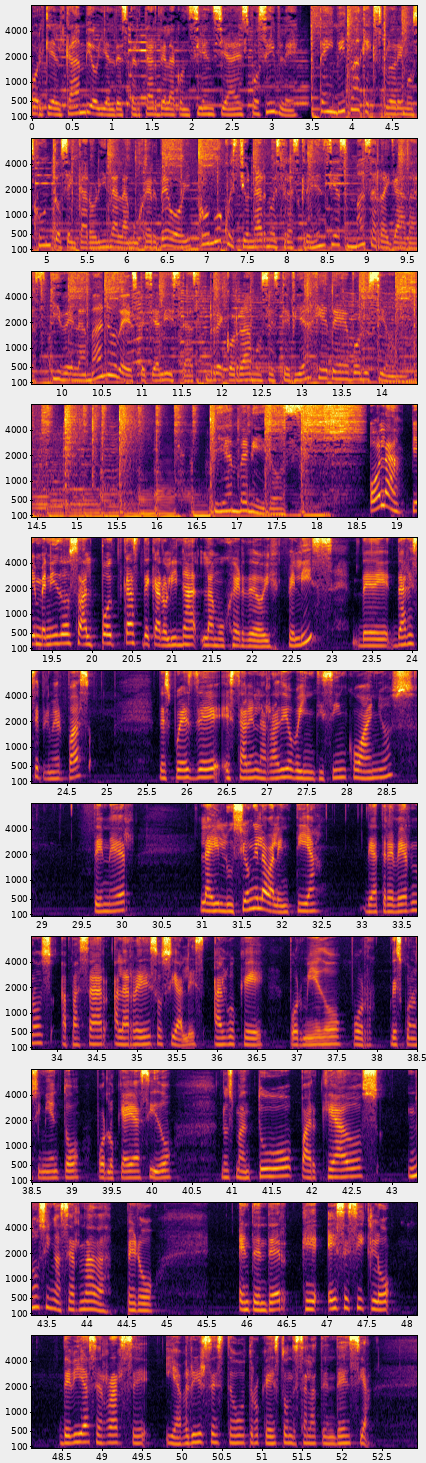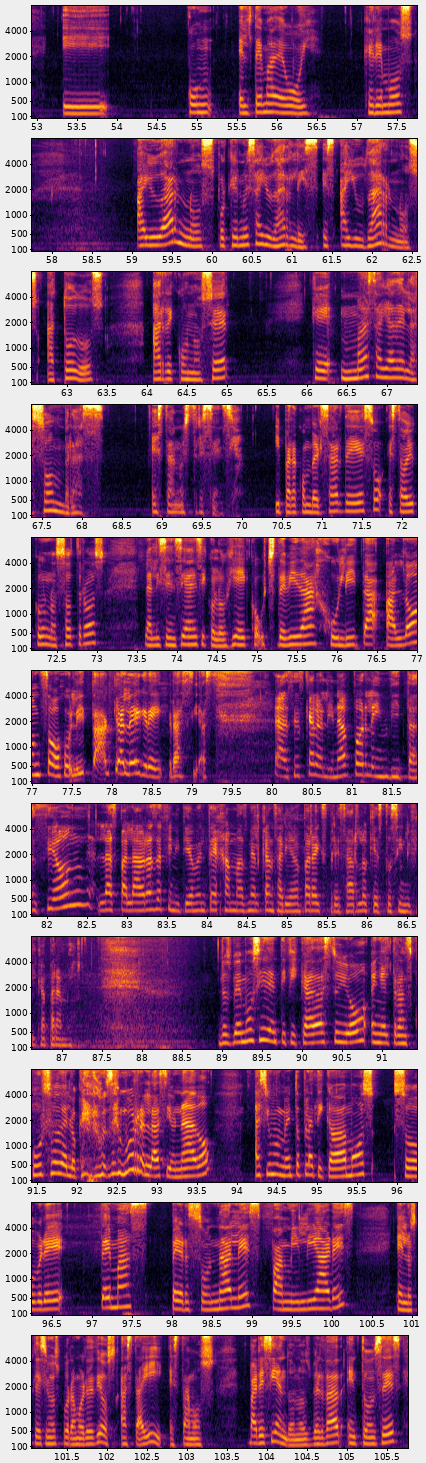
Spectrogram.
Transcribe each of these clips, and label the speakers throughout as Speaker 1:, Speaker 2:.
Speaker 1: Porque el cambio y el despertar de la conciencia es posible. Te invito a que exploremos juntos en Carolina la Mujer de hoy cómo cuestionar nuestras creencias más arraigadas y de la mano de especialistas recorramos este viaje de evolución. Bienvenidos.
Speaker 2: Hola, bienvenidos al podcast de Carolina la Mujer de hoy. Feliz de dar este primer paso después de estar en la radio 25 años tener la ilusión y la valentía de atrevernos a pasar a las redes sociales, algo que por miedo, por desconocimiento, por lo que haya sido, nos mantuvo parqueados, no sin hacer nada, pero entender que ese ciclo debía cerrarse y abrirse este otro que es donde está la tendencia. Y con el tema de hoy queremos ayudarnos, porque no es ayudarles, es ayudarnos a todos a reconocer que más allá de las sombras está nuestra esencia. Y para conversar de eso está hoy con nosotros la licenciada en psicología y coach de vida, Julita Alonso. Julita, qué alegre. Gracias.
Speaker 3: Gracias Carolina por la invitación. Las palabras definitivamente jamás me alcanzarían para expresar lo que esto significa para mí.
Speaker 2: Nos vemos identificadas tú y yo en el transcurso de lo que nos hemos relacionado. Hace un momento platicábamos sobre temas personales, familiares, en los que decimos por amor de Dios. Hasta ahí estamos pareciéndonos, ¿verdad? Entonces,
